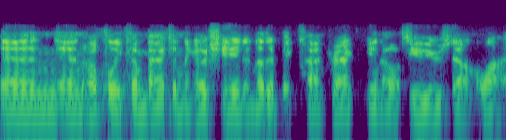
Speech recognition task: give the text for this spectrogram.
and and hopefully come back and negotiate another big contract, you know, a few years down the line.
